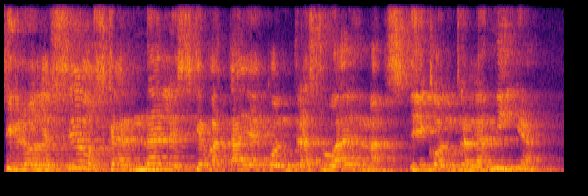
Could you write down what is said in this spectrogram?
Y los deseos carnales que batallan contra su alma y contra la mía,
